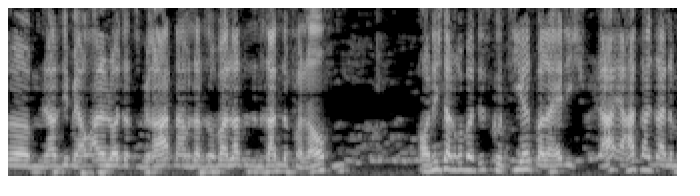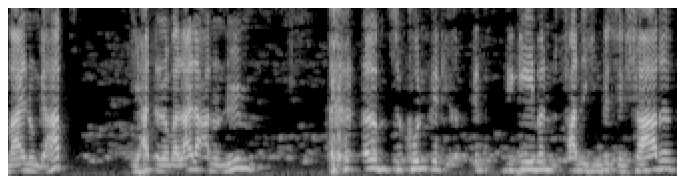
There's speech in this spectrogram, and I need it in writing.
ähm, ja, die mir auch alle Leute dazu geraten haben, gesagt, so, mal lass es im Sande verlaufen. Auch nicht darüber diskutiert, weil da hätte ich, ja, er hat halt seine Meinung gehabt. Die hat er aber leider anonym ähm, zu Kund ge ge gegeben, fand ich ein bisschen schade.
